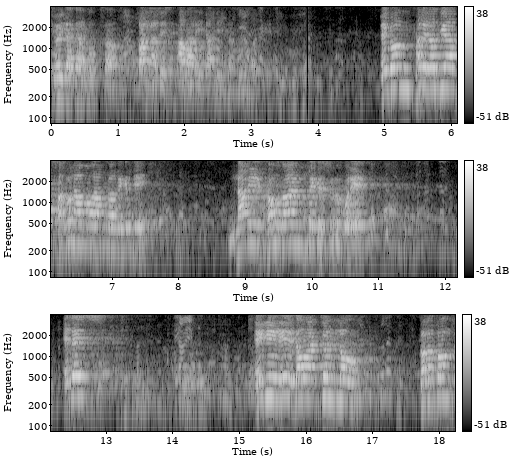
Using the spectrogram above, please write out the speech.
স্বৈরাচার মুক্ত বাংলাদেশ আবার এই জাতির বেগম খালেদা জিয়ার শাসন আমল আমরা দেখেছি। নারীর ক্ষমতায়ন থেকে শুরু করে এদেশ এগিয়ে নিয়ে যাওয়ার জন্য, গণতন্ত্র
